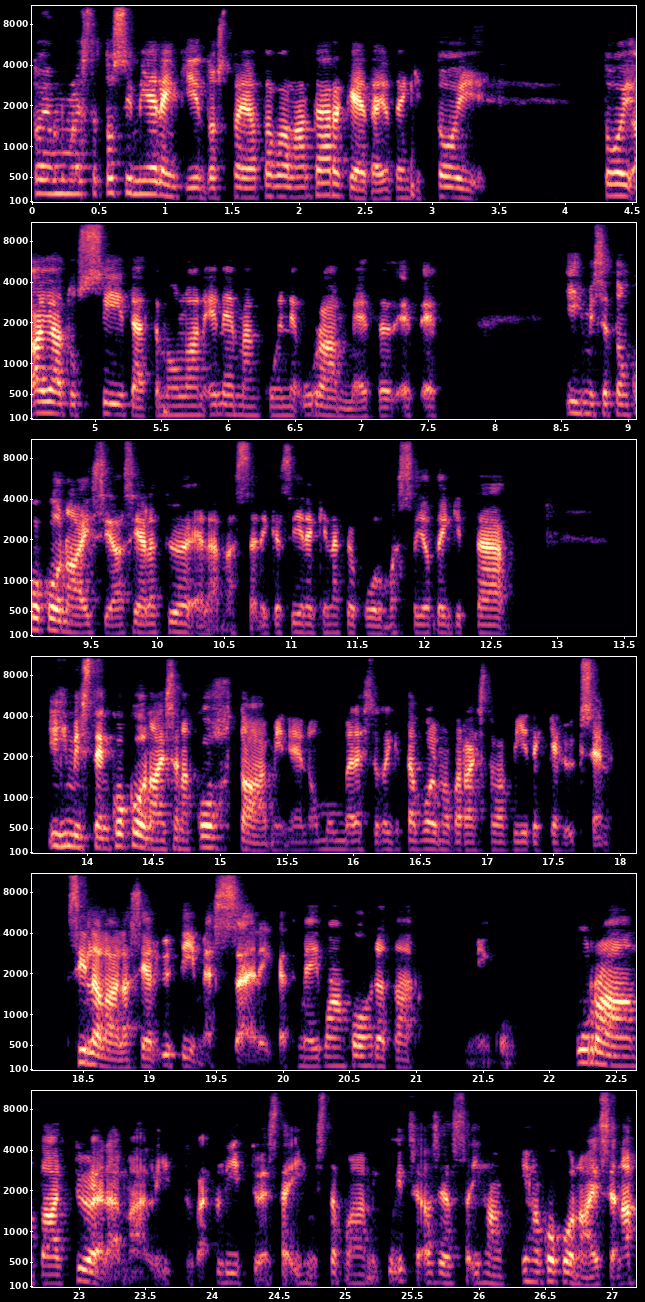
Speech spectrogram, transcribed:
toi on mun mielestä tosi mielenkiintoista ja tavallaan tärkeää jotenkin toi, toi ajatus siitä, että me ollaan enemmän kuin ne uramme, että et, et, ihmiset on kokonaisia siellä työelämässä, eli siinäkin näkökulmassa jotenkin tämä ihmisten kokonaisena kohtaaminen on mun mielestä jotenkin tämän voimavaraistavan viitekehyksen sillä lailla siellä ytimessä, eli että me ei vaan kohdata niin kuin, uraan tai työelämään liittyvä, liittyen sitä ihmistä, vaan niin kuin itse asiassa ihan, ihan kokonaisena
